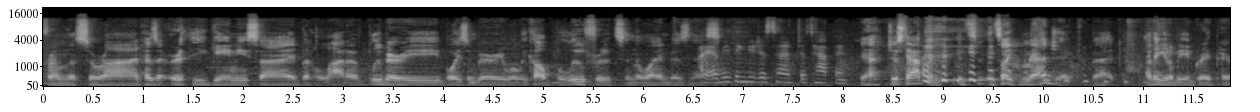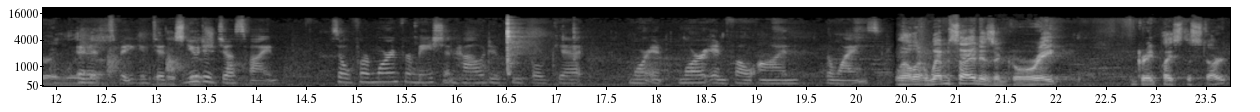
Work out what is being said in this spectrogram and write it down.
from the Syrah. It has an earthy, gamey side, but a lot of blueberry, boysenberry, what we call blue fruits in the wine business. I, everything you just said just happened. yeah, just happened. it's it's like magic, but I think it'll be a great pairing with. It is, uh, but you did you dish. did just fine. So for more information, how do people get more in, more info on the wines? Well, our website is a great, great place to start.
